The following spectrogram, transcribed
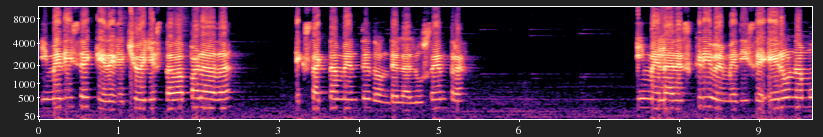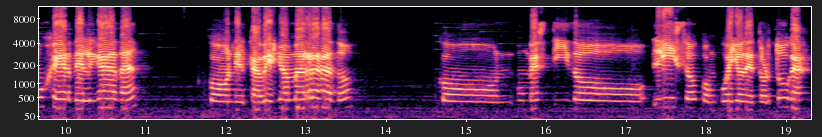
Y me dice que de hecho ella estaba parada exactamente donde la luz entra y me la describe, me dice, era una mujer delgada, con el cabello amarrado, con un vestido liso, con cuello de tortuga.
